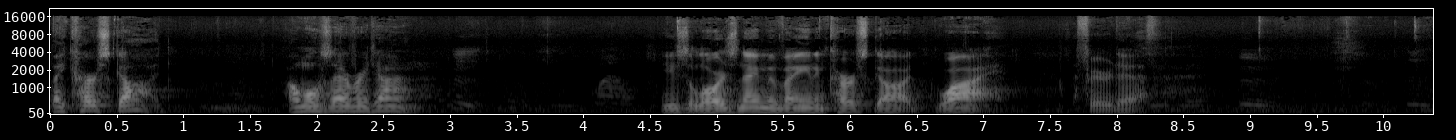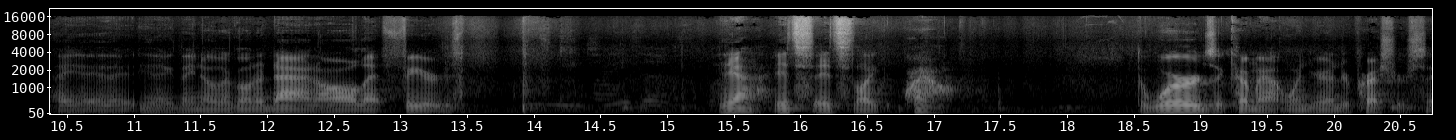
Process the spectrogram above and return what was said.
They curse God almost every time. Hmm. Use the Lord's name in vain and curse God. Why? The fear of death. They, uh, they, they know they're going to die, and all that fear just. Yeah, it's, it's like, wow. The words that come out when you're under pressure, see.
